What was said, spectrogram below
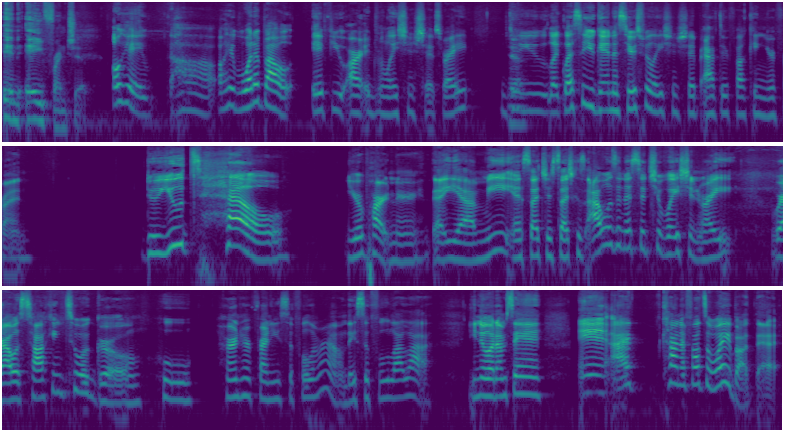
in a friendship. Okay, uh, okay. But what about if you are in relationships, right? Do Yeah. you like? Let's say you get in a serious relationship after fucking your friend. Do you tell your partner that yeah, me and such and such? Because I was in a situation right where I was talking to a girl who her and her friend used to fool around. They used to fool la la. You know what I'm saying? And I kind of felt a way about that.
